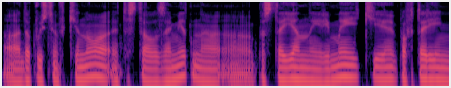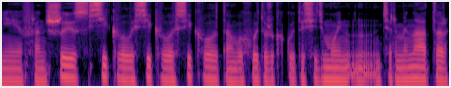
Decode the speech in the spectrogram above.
э, допустим, в кино это стало заметно, э, постоянные ремейки, повторение франшиз, сиквелы, сиквелы, сиквелы, там выходит будет уже какой-то седьмой Терминатор,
